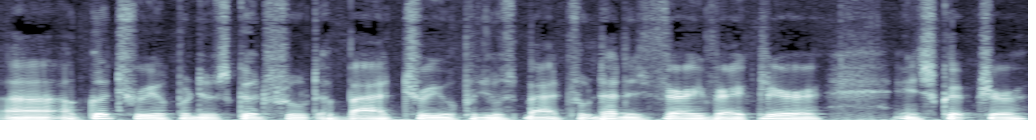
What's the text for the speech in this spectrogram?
uh, a good tree will produce good fruit, a bad tree will produce bad fruit. That is very, very clear in Scripture.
